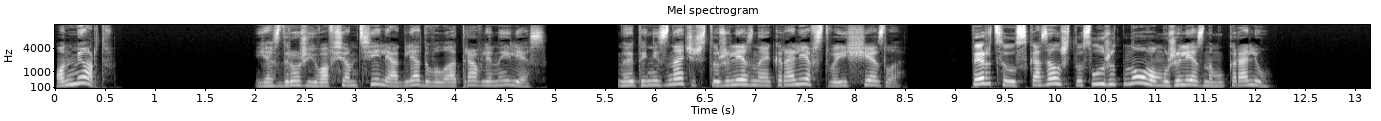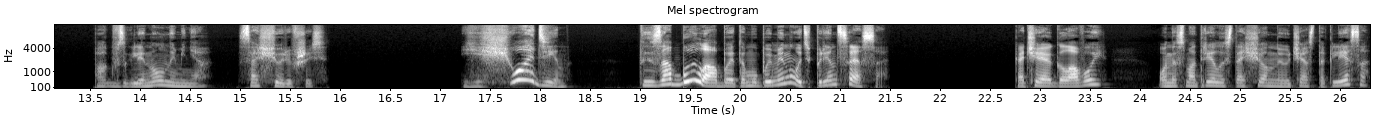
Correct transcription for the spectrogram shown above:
он мертв». Я с дрожью во всем теле оглядывала отравленный лес. Но это не значит, что Железное Королевство исчезло. Терциус сказал, что служит новому Железному Королю. Пак взглянул на меня, сощурившись. «Еще один? Ты забыла об этом упомянуть, принцесса!» Качая головой, он осмотрел истощенный участок леса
